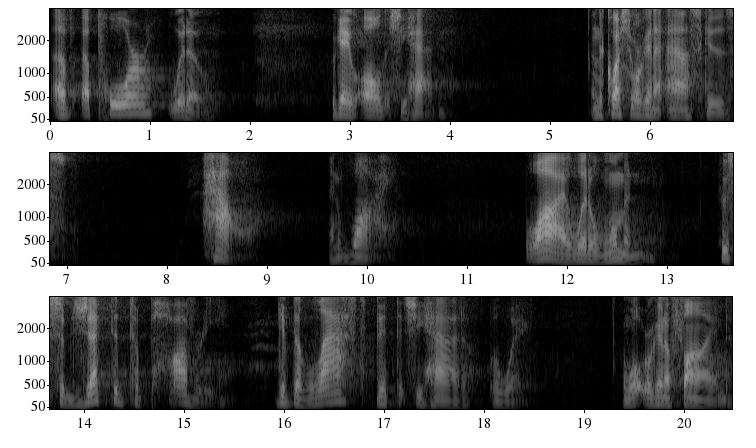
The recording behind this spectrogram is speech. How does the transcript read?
of a poor widow who gave all that she had. And the question we're going to ask is how and why? Why would a woman who's subjected to poverty give the last bit that she had away? And what we're going to find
